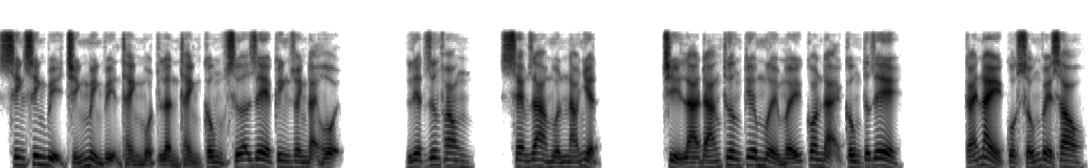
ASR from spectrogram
sinh sinh bị chính mình vịn thành một lần thành công sữa dê kinh doanh đại hội. Liệt Dương Phong, xem ra muốn náo nhiệt. Chỉ là đáng thương kia mười mấy con đại công tức dê. Cái này cuộc sống về sau,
